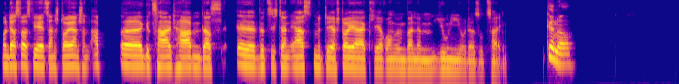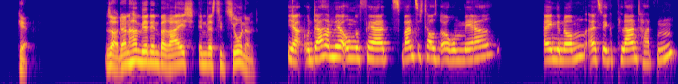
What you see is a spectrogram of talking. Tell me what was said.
Und das, was wir jetzt an Steuern schon abgezahlt haben, das äh, wird sich dann erst mit der Steuererklärung irgendwann im Juni oder so zeigen. Genau. Okay. So, dann haben wir den Bereich Investitionen. Ja, und da haben wir ungefähr 20.000 Euro mehr eingenommen, als wir geplant hatten,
